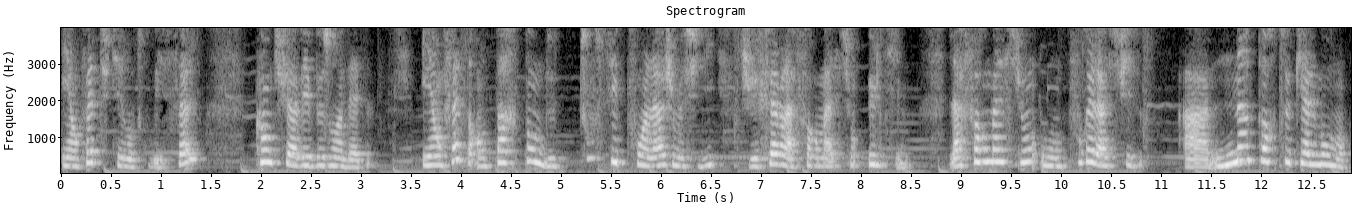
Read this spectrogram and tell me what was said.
Et en fait tu t'es retrouvé seul quand tu avais besoin d'aide. Et en fait en partant de tous ces points là je me suis dit je vais faire la formation ultime. La formation où on pourrait la suivre à n'importe quel moment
